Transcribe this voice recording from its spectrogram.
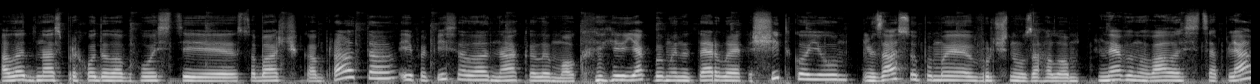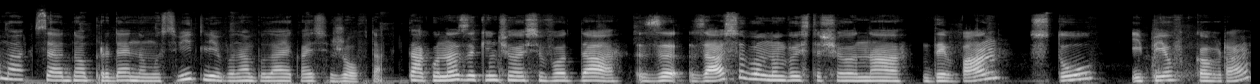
але до нас приходила в гості собачка брата і попісяла на килимок. І як би ми не терли щіткою, засобами вручну загалом не вимивалась ця пляма, все одно при денному світлі вона була якась жовта. Так, у нас закінчилась вода з засобом. Нам вистачило на диван, стул і пів ковра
